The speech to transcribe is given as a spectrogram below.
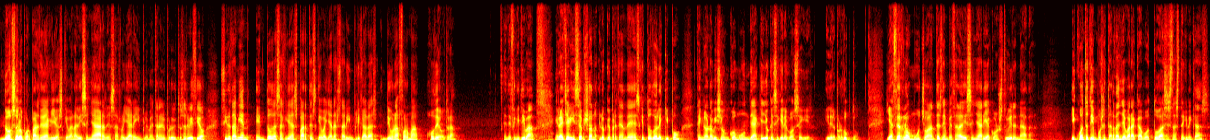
no solo por parte de aquellos que van a diseñar, desarrollar e implementar el producto o servicio, sino también en todas aquellas partes que vayan a estar implicadas de una forma o de otra. En definitiva, el Agile Inception lo que pretende es que todo el equipo tenga una visión común de aquello que se quiere conseguir y del producto, y hacerlo mucho antes de empezar a diseñar y a construir nada. ¿Y cuánto tiempo se tarda en llevar a cabo todas estas técnicas?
